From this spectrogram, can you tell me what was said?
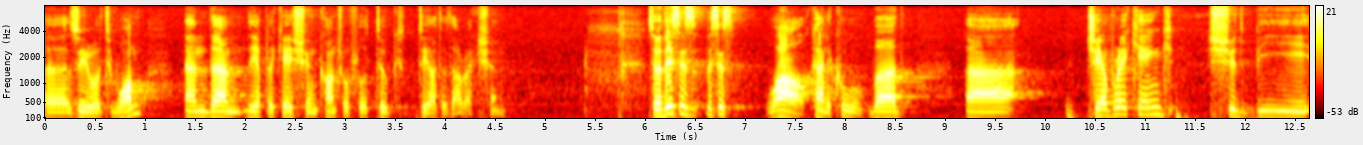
uh, 0 to 1, and then the application control flow took the other direction. So this is, this is wow, kind of cool, but uh, jailbreaking should be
